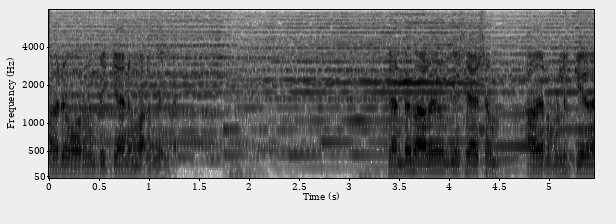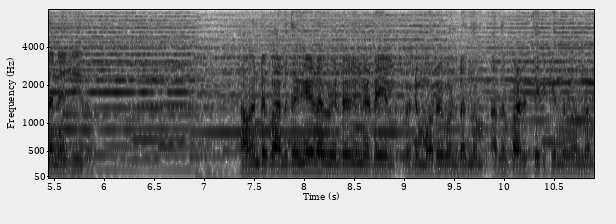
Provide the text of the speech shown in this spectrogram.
അവരെ ഓർമ്മിപ്പിക്കാനും മറന്നില്ല. രണ്ട് നാളുകൾക്ക് ശേഷം അവർ വിളിക്കുക തന്നെ ചെയ്തു. അവന്റെ വലതുകയുടെ വിരലിനിടയിൽ ഒരു മുറിവുണ്ടെന്നും അത് പഴുത്തിരിക്കുന്നുവെന്നും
